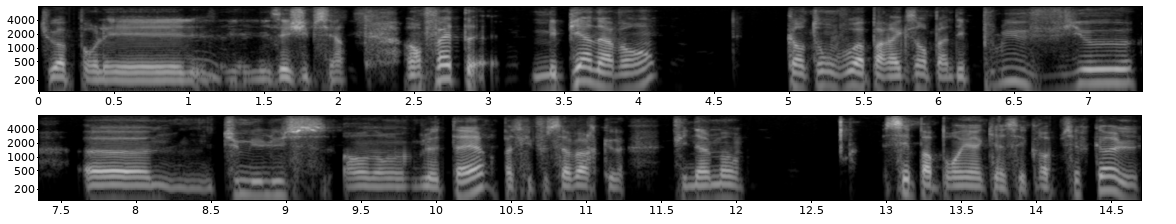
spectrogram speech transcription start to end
tu vois, pour les, Égyptiens. En fait, mais bien avant, quand on voit par exemple un des plus vieux euh, tumulus en Angleterre, parce qu'il faut savoir que finalement, c'est pas pour rien qu'il y a ces crop circles,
